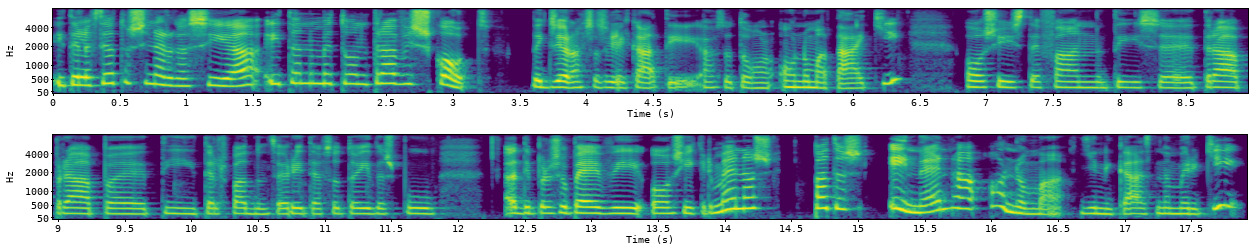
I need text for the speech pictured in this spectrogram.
η τελευταία του συνεργασία ήταν με τον Travis Scott. Δεν ξέρω αν σας λέει κάτι αυτό το ονοματάκι. Όσοι είστε φαν της ε, trap rap, ε, τι τέλος πάντων θεωρείτε αυτό το είδος που αντιπροσωπεύει ο συγκεκριμένος. Πάντως είναι ένα όνομα γενικά στην Αμερική.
